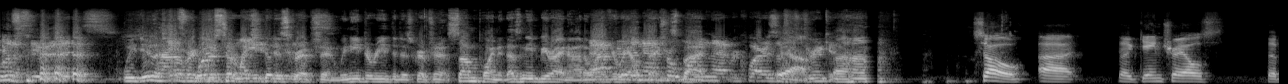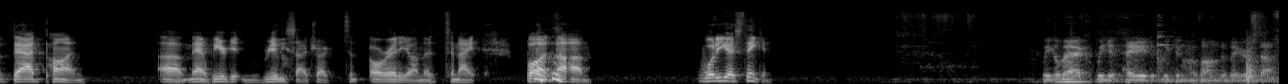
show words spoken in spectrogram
want to see what it is. We do, however, need worse to than what read the do description. We need to read the description at some point. It doesn't need to be right now. I don't want to After derail the natural things, one but that requires us yeah. to drink it. Uh huh. So, uh, the game trails, the bad pun. Uh, man, we are getting really sidetracked t- already on this tonight. But um, what are you guys thinking? We go back, we get paid, we can move on to bigger stuff.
